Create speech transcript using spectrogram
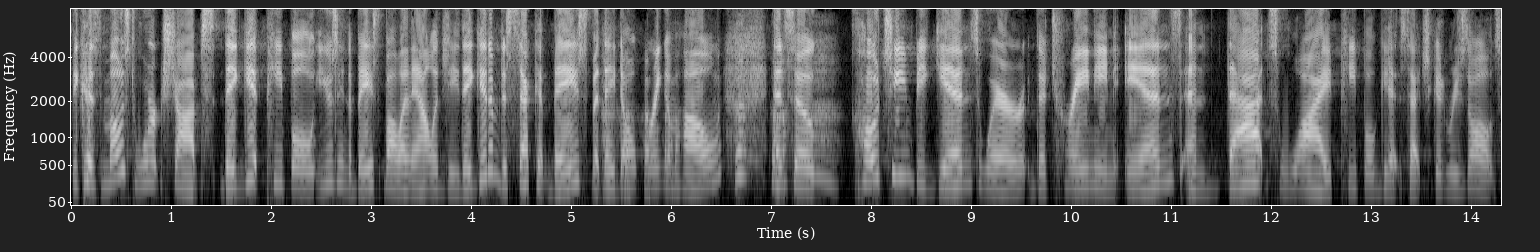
Because most workshops they get people using the baseball analogy they get them to second base but they don't bring them home. And so coaching begins where the training ends and that's why people get such good results.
